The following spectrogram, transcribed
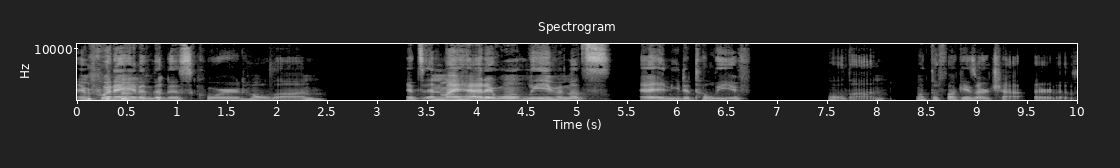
I'm putting it in the Discord. Hold on. It's in my head. It won't leave, and that's. I needed to leave. Hold on. What the fuck is our chat? There it is.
